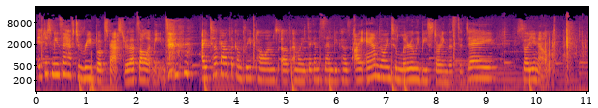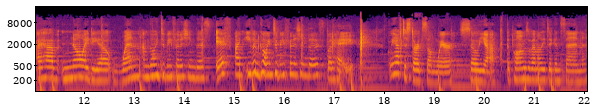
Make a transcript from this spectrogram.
It just means I have to read books faster. That's all it means. I took out the complete poems of Emily Dickinson because I am going to literally be starting this today. So, you know, I have no idea when I'm going to be finishing this, if I'm even going to be finishing this, but hey, we have to start somewhere. So yeah, the poems of Emily Dickinson.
